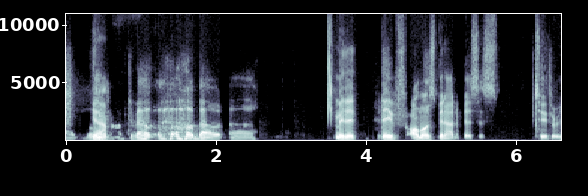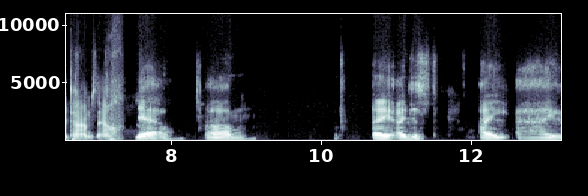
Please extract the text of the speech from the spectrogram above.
Uh, yeah. we talked about about. Uh, I mean, they, they've almost been out of business two, three times now. Yeah. Um, I I just I I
